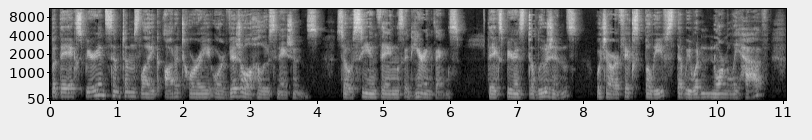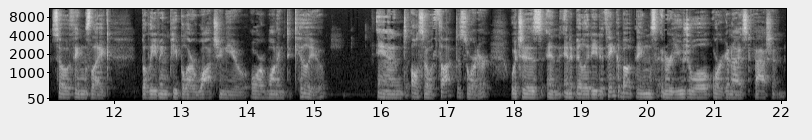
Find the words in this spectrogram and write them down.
but they experience symptoms like auditory or visual hallucinations, so seeing things and hearing things. They experience delusions, which are fixed beliefs that we wouldn't normally have, so things like believing people are watching you or wanting to kill you. And also thought disorder, which is an inability to think about things in our usual organized fashion.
